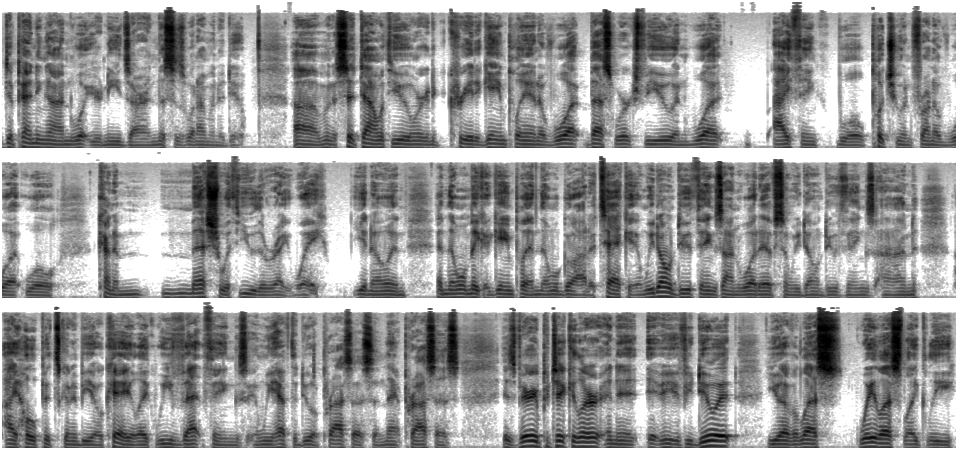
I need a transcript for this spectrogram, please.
depending on what your needs are. And this is what I'm going to do. Uh, I'm going to sit down with you and we're going to create a game plan of what best works for you and what I think will put you in front of what will kind of mesh with you the right way you know, and and then we'll make a game plan, and then we'll go out attack it. And we don't do things on what ifs, and we don't do things on I hope it's going to be okay. Like we vet things, and we have to do a process, and that process is very particular. And it, if you do it, you have a less, way less likely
